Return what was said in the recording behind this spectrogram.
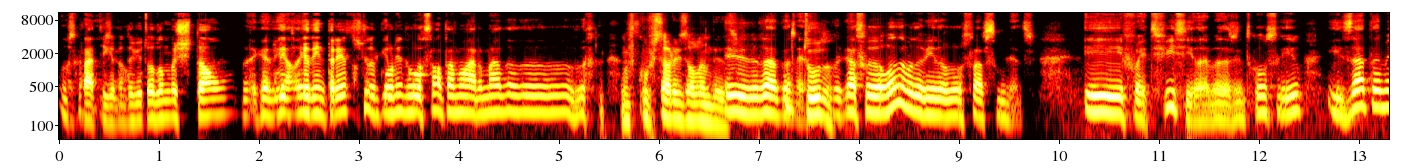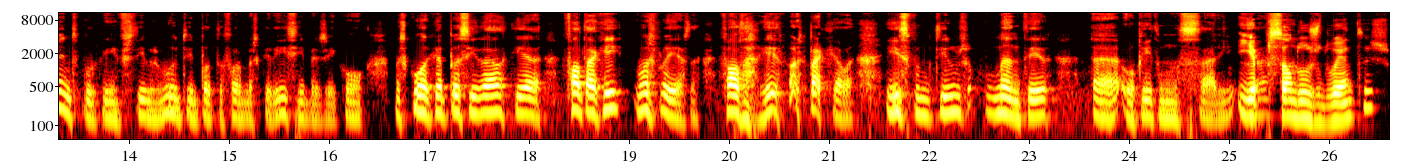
na prática. Portanto, havia toda uma gestão política de interesses. Praticamente o assalto à mão armada de... Uns cursários holandeses. Exatamente. De tudo. No caso foi a Holanda, mas havia outros lados semelhantes. E foi difícil, mas a gente conseguiu, exatamente porque investimos muito em plataformas caríssimas, e com, mas com a capacidade que era, falta aqui, vamos para esta, falta aqui, vamos para aquela. E isso permitiu-nos manter uh, o ritmo necessário. E a pressão dos doentes,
